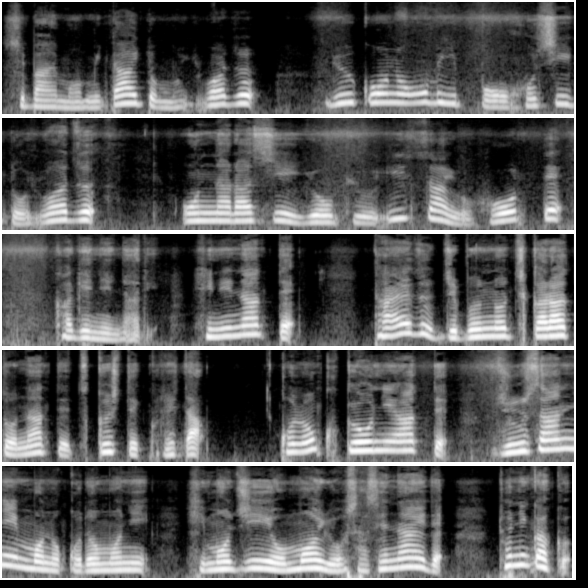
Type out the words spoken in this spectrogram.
芝居も見たいとも言わず、流行の帯一本欲しいと言わず、女らしい要求一切を放って影になり、日になって、絶えず自分の力となって尽くしてくれた。この苦境にあって、13人もの子供にひもじい思いをさせないで、とにかく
